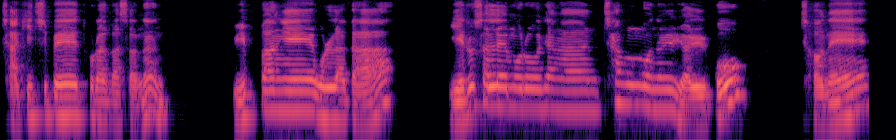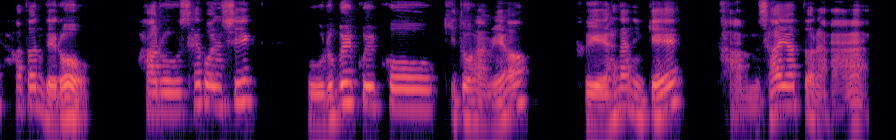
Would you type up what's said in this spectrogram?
자기 집에 돌아가서는 윗방에 올라가 예루살렘으로 향한 창문을 열고 전에 하던 대로 하루 세 번씩 무릎을 꿇고 기도하며 그의 하나님께 감사였더라.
